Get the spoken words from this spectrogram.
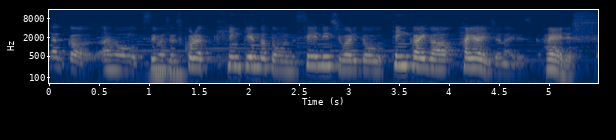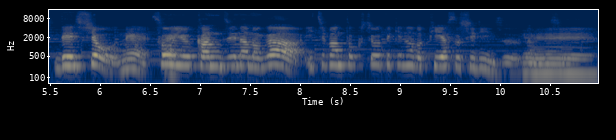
なんか、あの、すいません。これは偏見だと思うんで、青年誌割と展開が早いじゃないですか。早いです。でしょうね。そういう感じなのが、一番特徴的なのピアスシリーズなんですよ。へ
